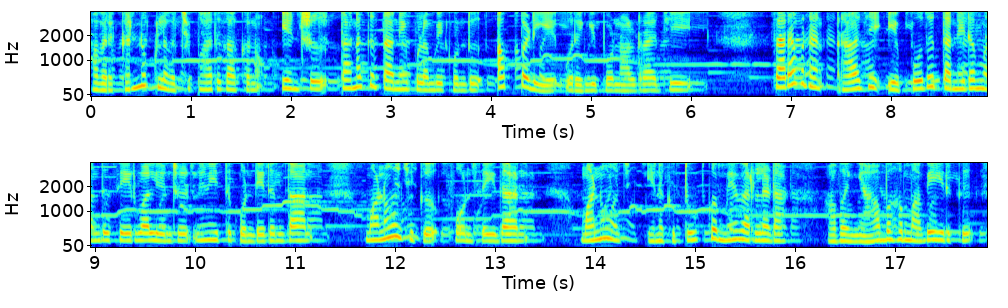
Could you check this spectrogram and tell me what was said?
அவரை கண்ணுக்குள்ளே வச்சு பாதுகாக்கணும் என்று தனக்குத்தானே புலம்பிக் கொண்டு அப்படியே உறங்கி போனாள் ராஜி. சரவணன் ராஜி எப்போது தன்னிடம் வந்து சேர்வாள் என்று நினைத்து கொண்டிருந்தான். மனோஜுக்கு ஃபோன் செய்தான். மனோஜ் எனக்கு தூக்கமே வரலடா. அவன் ஞாபகமாகவே இருக்கு.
